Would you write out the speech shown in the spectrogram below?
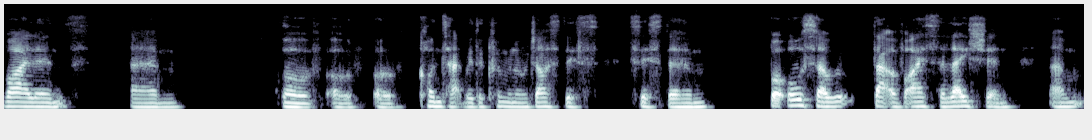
violence, um, of of of contact with the criminal justice system, but also that of isolation. Um,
